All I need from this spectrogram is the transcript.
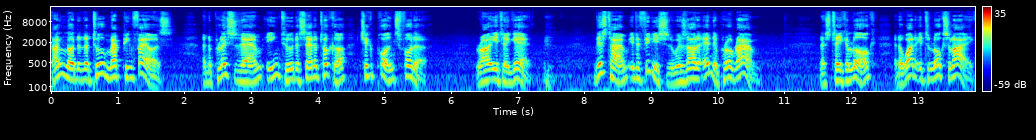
Download the two mapping files and place them into the SadTalker checkpoints folder. Run it again. This time it finishes without any program. Let's take a look at what it looks like.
